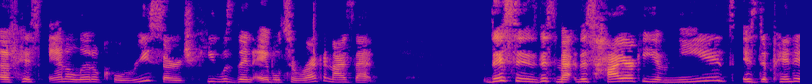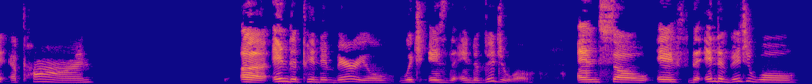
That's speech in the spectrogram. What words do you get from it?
of his analytical research, he was then able to recognize that this is this this hierarchy of needs is dependent upon a independent variable, which is the individual. And so if the individual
